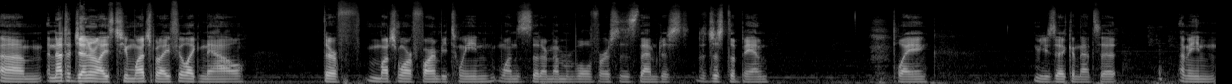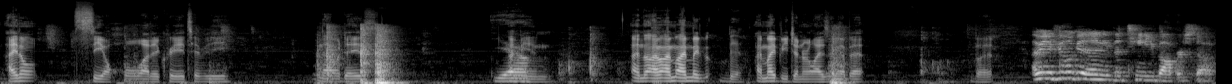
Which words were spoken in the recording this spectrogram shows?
Um, and not to generalize too much, but I feel like now they're f- much more far in between ones that are memorable versus them just just the band playing music and that's it. I mean, I don't see a whole lot of creativity nowadays. Yeah. I mean, I know I, I, might I might be generalizing a bit, but I mean, if you look at any of the teeny bopper stuff,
